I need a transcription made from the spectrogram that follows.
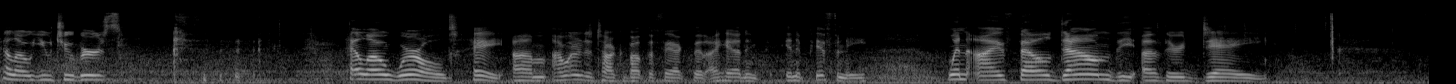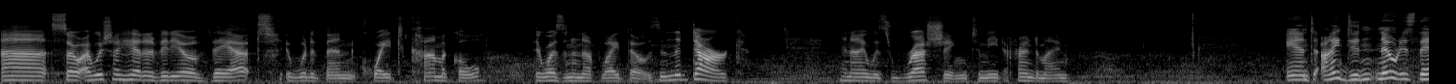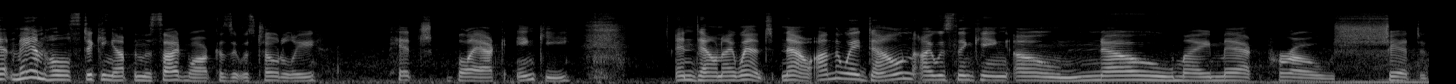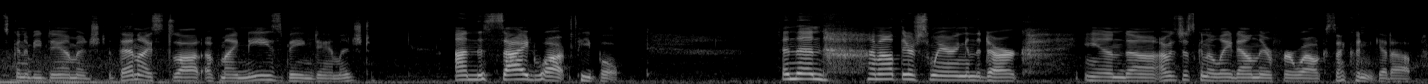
Hello, YouTubers. Hello, world. Hey, um, I wanted to talk about the fact that I had an, an epiphany when I fell down the other day. Uh, so I wish I had a video of that. It would have been quite comical. There wasn't enough light though. It was in the dark and I was rushing to meet a friend of mine and I didn't notice that manhole sticking up in the sidewalk because it was totally pitch black, inky. And down I went. Now, on the way down, I was thinking, oh no, my Mac Pro, shit, it's going to be damaged. Then I thought of my knees being damaged on the sidewalk, people. And then I'm out there swearing in the dark and uh, I was just gonna lay down there for a while because I couldn't get up.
